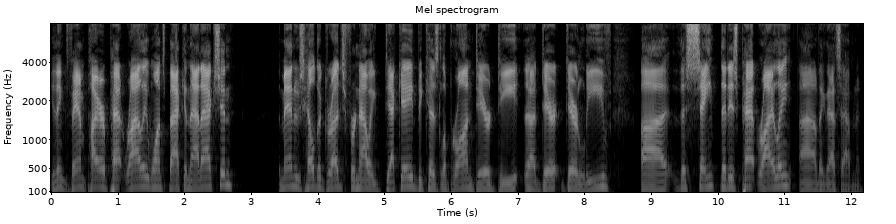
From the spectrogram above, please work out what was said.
you think vampire Pat Riley wants back in that action? The man who's held a grudge for now a decade because LeBron dare de- uh, dare dare leave uh, the saint that is Pat Riley. I don't think that's happening.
